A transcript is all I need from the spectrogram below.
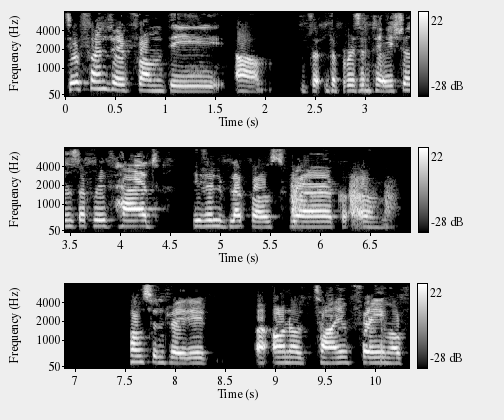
differently from the, um, the, the presentations that we've had, usually blog posts were um, concentrated uh, on a time frame of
